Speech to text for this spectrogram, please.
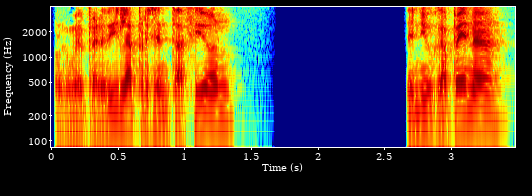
porque me perdí la presentación de New Capena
